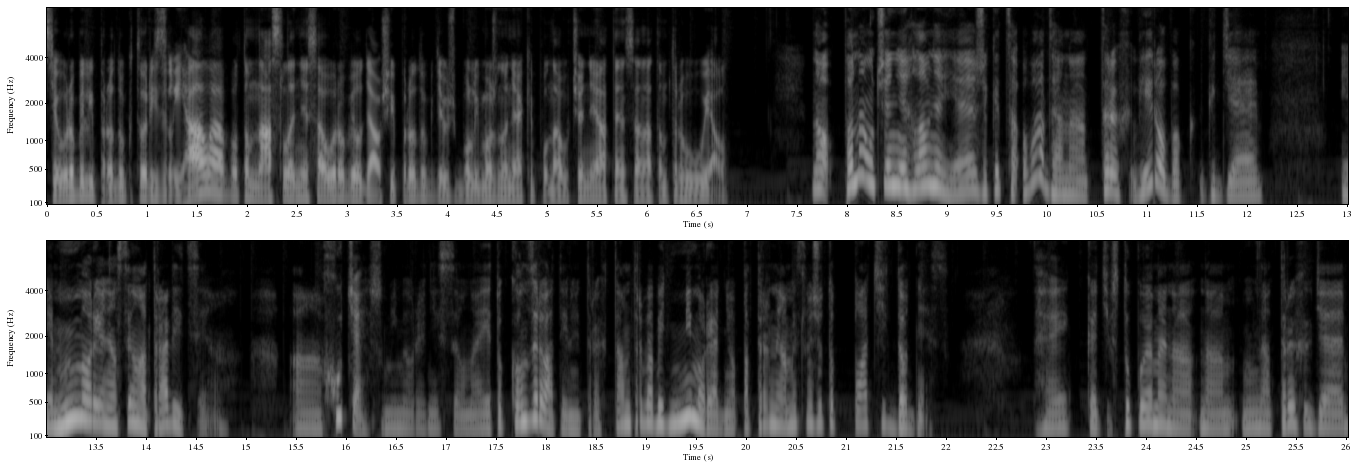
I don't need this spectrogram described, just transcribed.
ste urobili produkt, ktorý zlyhal a potom následne sa urobil ďalší produkt, kde už boli možno nejaké ponaučenia a ten sa na tom trhu ujal. No, ponaučenie hlavne je, že keď sa uvádza na trh výrobok, kde je mimoriadne silná tradícia a chute sú mimoriadne silné, je to konzervatívny trh, tam treba byť mimoriadne opatrný a myslím, že to platí dodnes. Hej, keď vstupujeme na, na, na trh, kde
